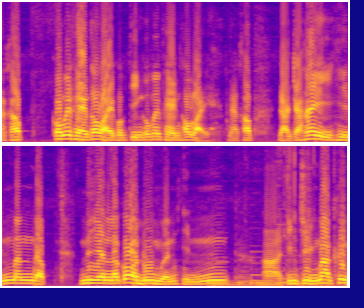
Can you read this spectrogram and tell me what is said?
นะครับ ก็ไม่แพงเท่าไหร่ความจริงก็ไม่แพงเท่าไหร่นะครับ อยากจะให้หินมันแบบเนียนแล้วก็ดูเหมือนหินอ่าจริง ๆ มากขึ้น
